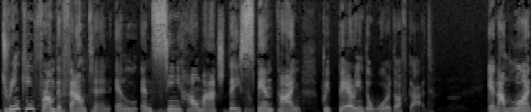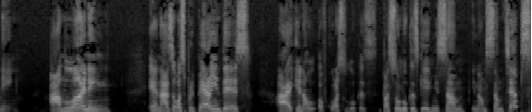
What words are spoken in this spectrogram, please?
drinking from the fountain and, and seeing how much they spend time preparing the Word of God and I'm learning. I'm learning. And as I was preparing this, I, you know, of course, Lucas, Pastor Lucas gave me some, you know, some tips.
